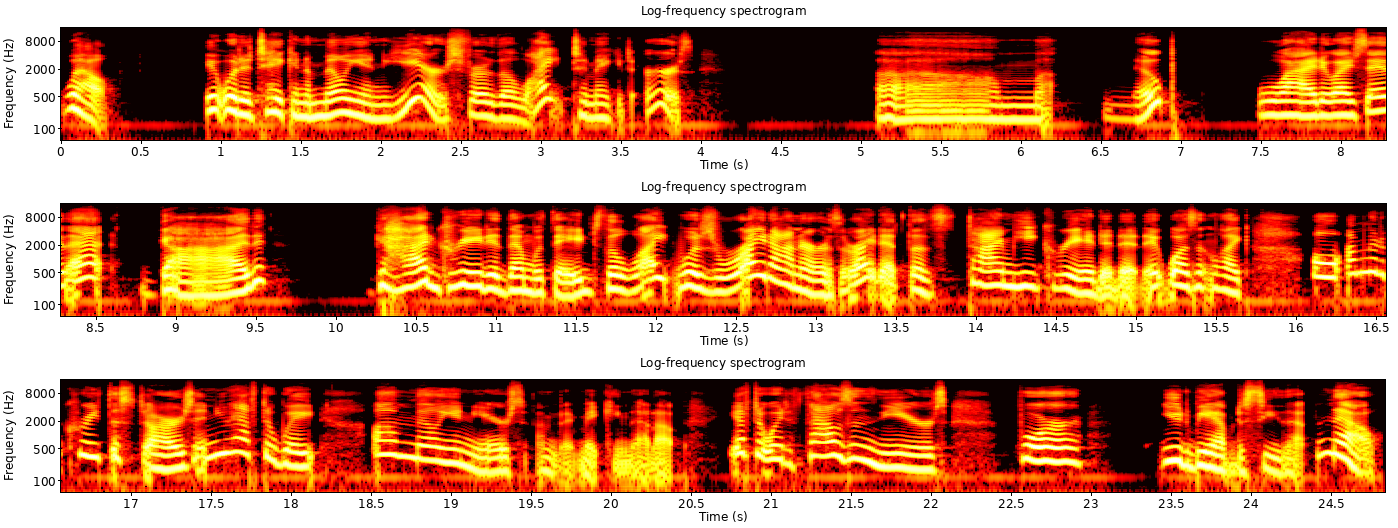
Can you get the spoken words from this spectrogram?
well, it would have taken a million years for the light to make it to Earth. Um, nope. Why do I say that? God God created them with age. The light was right on earth, right at the time He created it. It wasn't like, oh, I'm going to create the stars and you have to wait a million years. I'm not making that up. You have to wait a thousand years for you to be able to see them. No,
